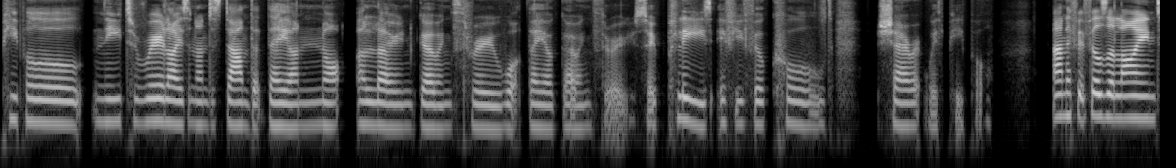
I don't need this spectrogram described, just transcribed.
people need to realize and understand that they are not alone going through what they are going through. So please, if you feel called, share it with people. And if it feels aligned,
